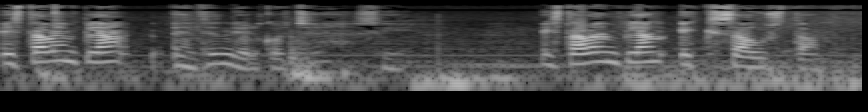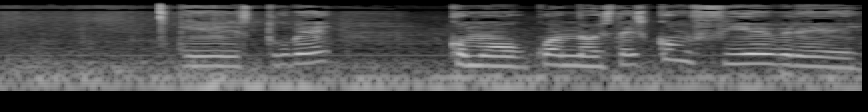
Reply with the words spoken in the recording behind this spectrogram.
estaba en plan... ¿Encendió el coche? Sí estaba en plan exhausta. y estuve como cuando estáis con fiebre,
